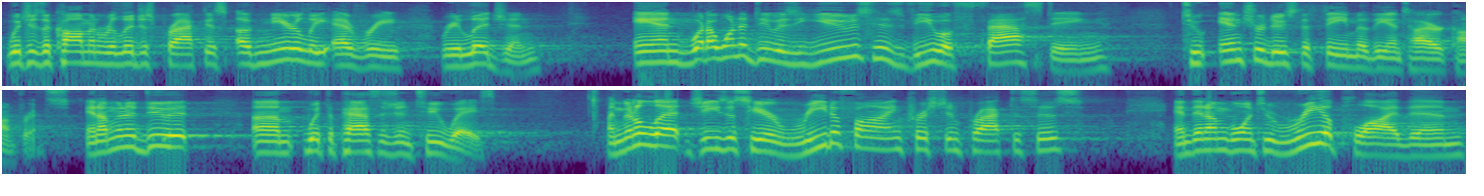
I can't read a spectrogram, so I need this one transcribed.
which is a common religious practice of nearly every religion. And what I want to do is use his view of fasting to introduce the theme of the entire conference. And I'm going to do it um, with the passage in two ways. I'm going to let Jesus here redefine Christian practices, and then I'm going to reapply them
